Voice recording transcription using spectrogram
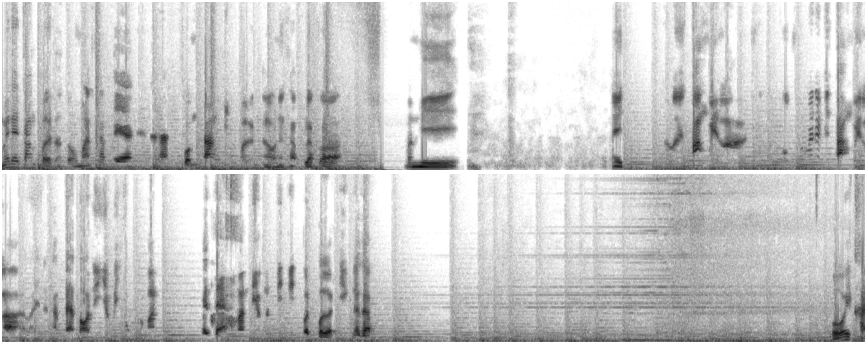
ไม่ได้ตั้งเปิดอัตโนมัติครับแอร์เนี่ยนะฮะผมตั้งปิดเปิดเอานะครับ แล้วก็มันมีไอ้อะไรตั้งเวลา ผมก็ไม่ได้ไปตั้งเวลาอะไรนะครับ แต่ตอนนี้ยังไม่ยุ่งกับมันไปแตะมันเดี๋ยวมันปิดปิดเปิดเปิดอีกนะครับโอ้ยใคร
